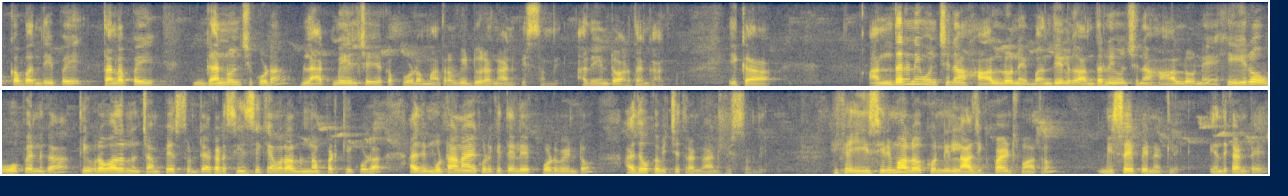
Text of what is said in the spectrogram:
ఒక్క బందీపై తలపై గన్ నుంచి కూడా బ్లాక్మెయిల్ చేయకపోవడం మాత్రం విడ్డూరంగా అనిపిస్తుంది. అదేంటో అర్థం కాదు. ఇక అందరినీ ఉంచిన హాల్లోనే బందీలుగా అందరినీ ఉంచిన హాల్లోనే హీరో ఓపెన్గా తీవ్రవాదులను చంపేస్తుంటే అక్కడ సీసీ కెమెరాలు ఉన్నప్పటికీ కూడా అది ముఠా నాయకుడికి తెలియకపోవడం ఏంటో అది ఒక విచిత్రంగా అనిపిస్తుంది. ఇక ఈ సినిమాలో కొన్ని లాజిక్ పాయింట్స్ మాత్రం మిస్ అయిపోయినట్లే. ఎందుకంటే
